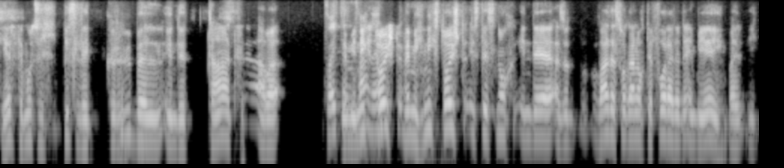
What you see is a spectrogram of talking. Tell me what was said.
die erste muss ich ein bisschen grübeln in der Tat, aber wenn mich, eine nichts Zahl nennen? täuscht, wenn mich nichts täuscht, ist es noch in der, also war das sogar noch der Vorreiter der NBA, weil ich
